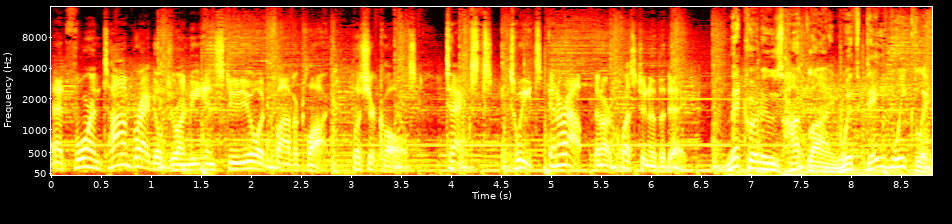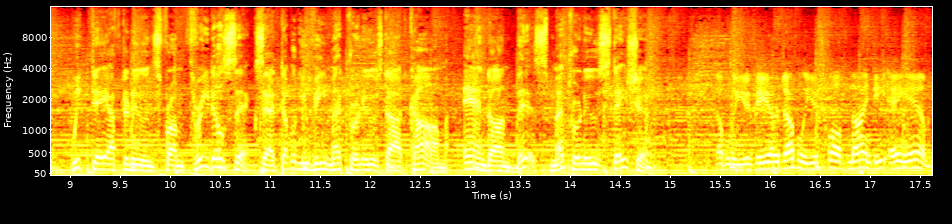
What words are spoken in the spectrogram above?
at 4, and Tom Bragg will join me in studio at 5 o'clock. Plus your calls, texts, tweets, in or out, and our question of the day. Metro News Hotline with Dave Weekley. Weekday afternoons from 3 till 6 at WVMetroNews.com and on this Metro News station. WVOW 1290 AM.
